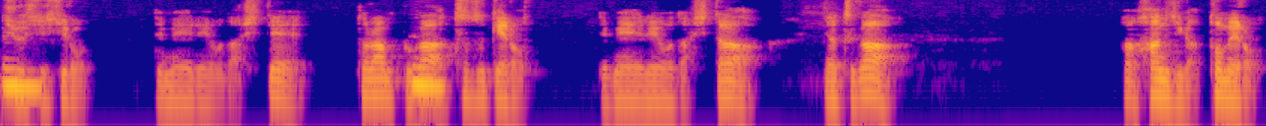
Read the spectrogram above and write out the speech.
中止しろって命令を出して、トランプが続けろって命令を出したやつが、あ判事が止めろ。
